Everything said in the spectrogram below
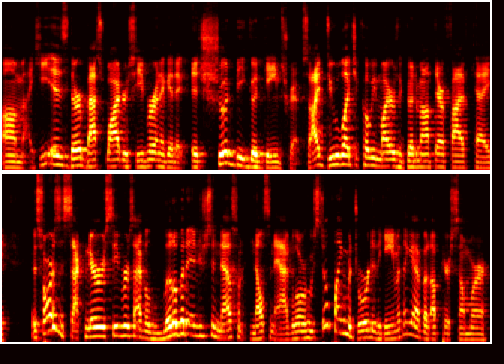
Um, he is their best wide receiver, and again, it, it should be good game script. So I do like Jakobi Meyers a good amount there, 5K. As far as the secondary receivers, I have a little bit of interest in Nelson, Nelson Agholor, who's still playing majority of the game. I think I have it up here somewhere.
